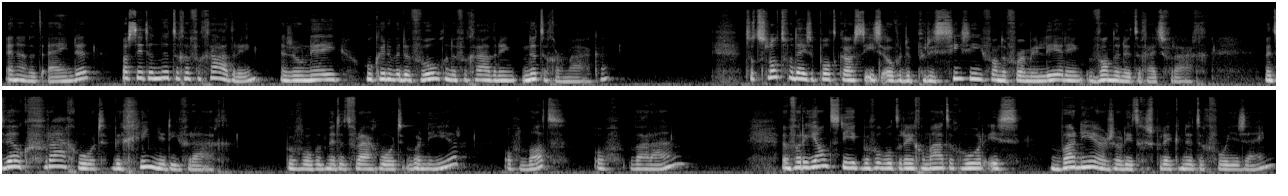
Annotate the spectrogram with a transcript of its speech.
En aan het einde, was dit een nuttige vergadering? En zo nee, hoe kunnen we de volgende vergadering nuttiger maken? Tot slot van deze podcast iets over de precisie van de formulering van de nuttigheidsvraag. Met welk vraagwoord begin je die vraag? Bijvoorbeeld met het vraagwoord wanneer, of wat, of waaraan? Een variant die ik bijvoorbeeld regelmatig hoor is: Wanneer zou dit gesprek nuttig voor je zijn?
